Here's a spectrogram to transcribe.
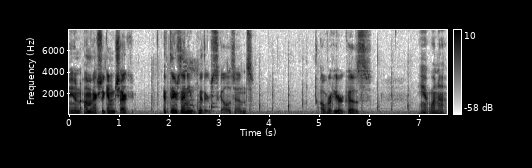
And I'm actually going to check if there's any wither skeletons over here, because, yeah, why not?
